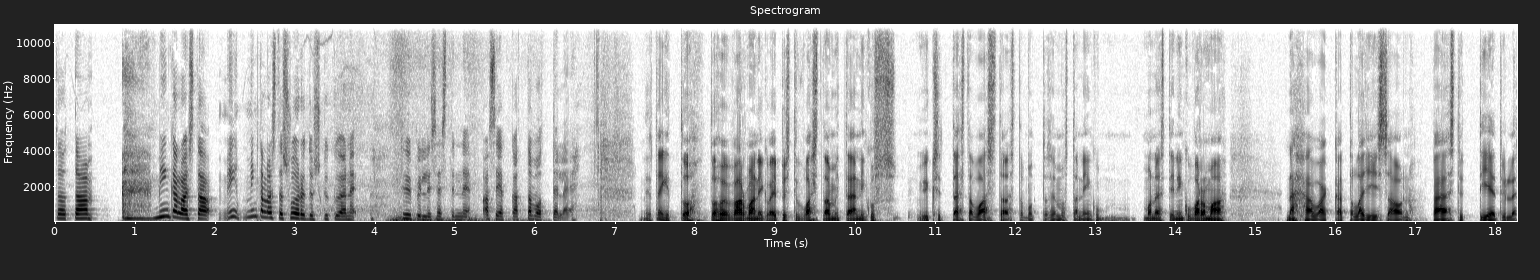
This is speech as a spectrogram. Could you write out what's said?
Tota, minkälaista, mi- minkälaista suorituskykyä ne tyypillisesti ne asiakkaat tavoittelee? No jotenkin tuo, tuohon varmaan niin ei pysty vastaamaan mitään niin yksittäistä vastausta, mutta semmoista niin kuin, monesti niin kuin varmaan nähdään vaikka, että lajissa on päästy tietylle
